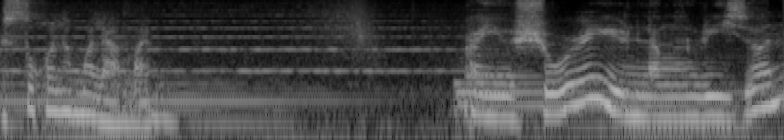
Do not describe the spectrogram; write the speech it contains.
Gusto ko lang malaman. Are you sure yun lang ang reason?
